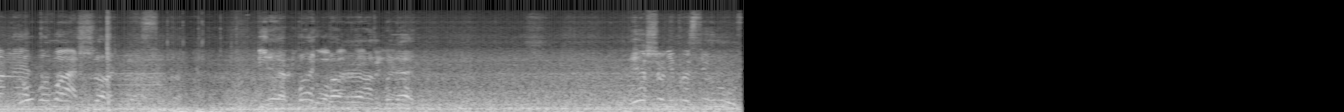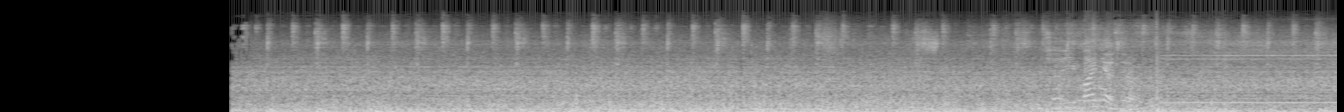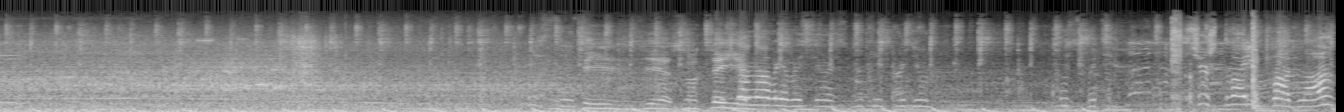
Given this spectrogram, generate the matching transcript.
Ёбаная тварь. Ебать баран, блядь. Я что, не простегнул? Ебанет его. Ну ты еб... Останавливайся, смотри, пойдем. Господи. Что ж творит, падла, а?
